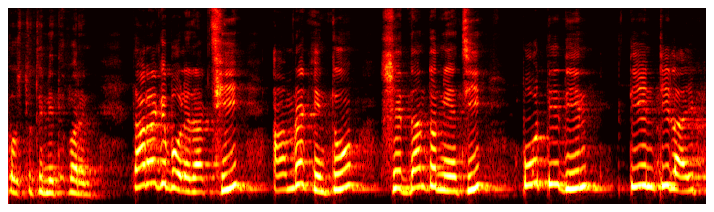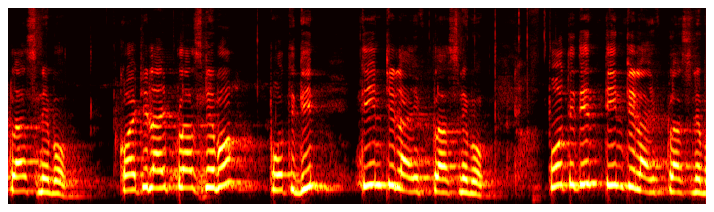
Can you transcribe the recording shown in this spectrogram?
প্রস্তুতি নিতে পারেন। তার আগে বলে রাখছি, আমরা কিন্তু সিদ্ধান্ত নিয়েছি প্রতিদিন তিনটি লাইভ ক্লাস নেব। কয়টি লাইভ ক্লাস নেব? প্রতিদিন তিনটি লাইভ ক্লাস নেব। প্রতিদিন তিনটি লাইভ ক্লাস নেব।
